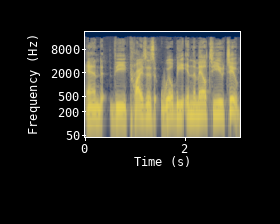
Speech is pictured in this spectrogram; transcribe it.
and the prizes will be in the mail to you too.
